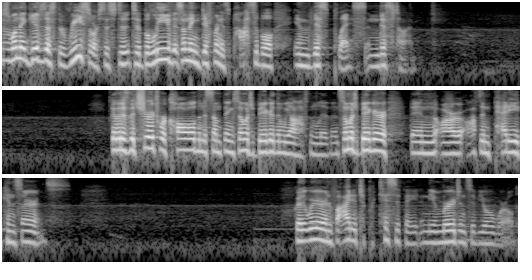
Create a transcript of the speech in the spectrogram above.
Just one that gives us the resources to, to believe that something different is possible in this place, in this time. God, that as the church, we're called into something so much bigger than we often live in, so much bigger than our often petty concerns. God, that we are invited to participate in the emergence of your world.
